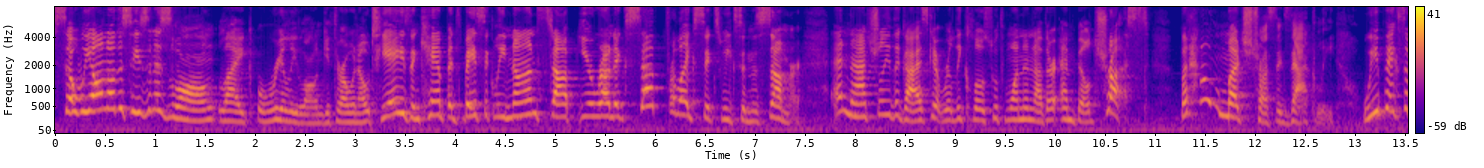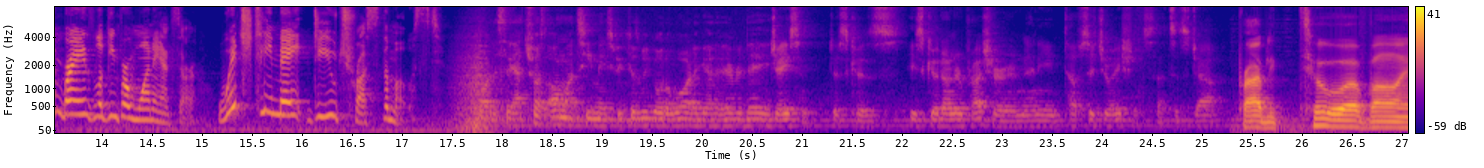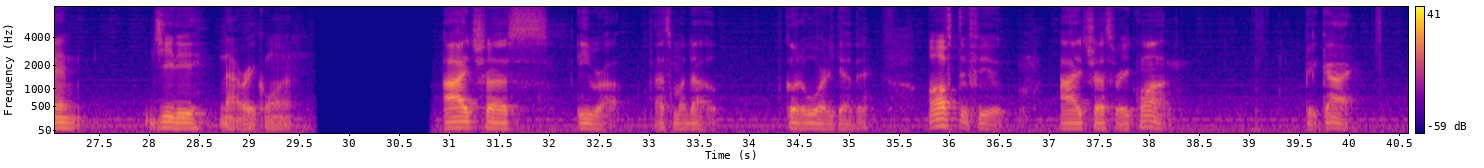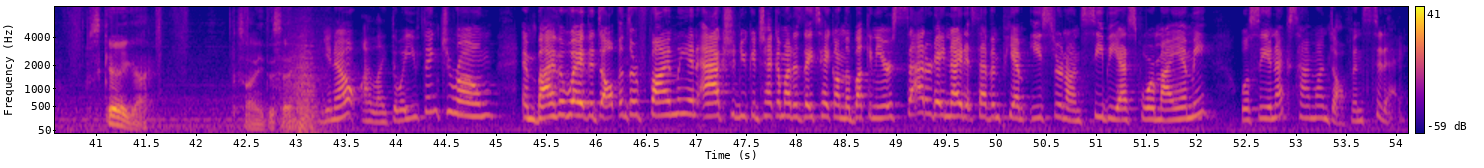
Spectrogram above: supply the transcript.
So we all know the season is long, like really long. You throw in OTAs and camp, it's basically nonstop year round except for like six weeks in the summer. And naturally, the guys get really close with one another and build trust. But how much trust exactly? We pick some brains looking for one answer. Which teammate do you trust the most? Hard to say. I trust all my teammates because we go to war together every day. Jason, just because he's good under pressure in any tough situations. That's his job. Probably Tua, uh, Vaughn, GD, not Raekwon. I trust E-Rob. That's my dog. Go to war together. Off the field, I trust Raekwon. Big guy. Scary guy. That's all I need to say. You know, I like the way you think, Jerome. And by the way, the Dolphins are finally in action. You can check them out as they take on the Buccaneers Saturday night at 7 p.m. Eastern on CBS 4 Miami. We'll see you next time on Dolphins Today.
